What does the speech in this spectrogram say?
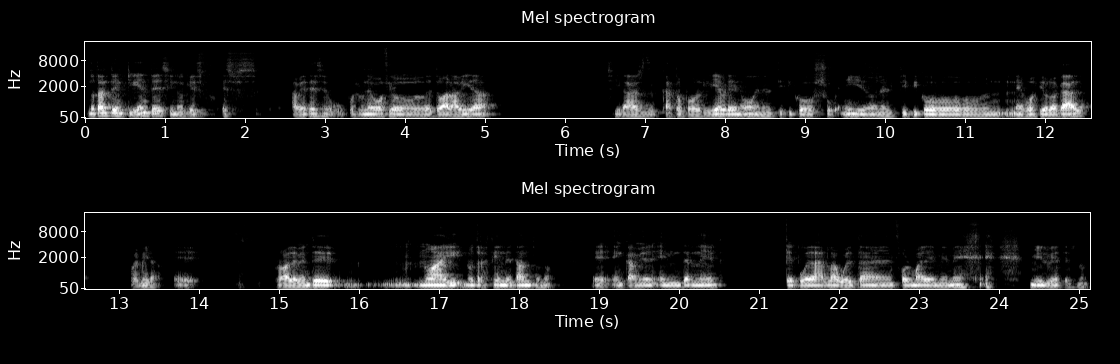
no tanto en clientes, sino que es, es a veces pues, un negocio de toda la vida. Si das gato por liebre, ¿no? En el típico souvenir, en el típico negocio local, pues mira, eh, probablemente no hay, no trasciende tanto, ¿no? Eh, en cambio, en, Internet te puede dar la vuelta en forma de meme mil veces, ¿no?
